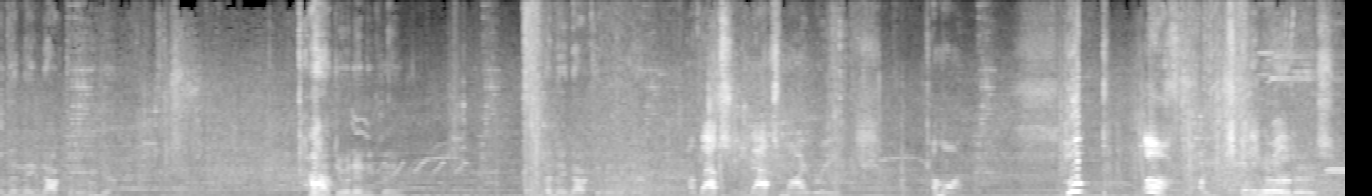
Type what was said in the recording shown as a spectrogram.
And then they knocked it in again. Ha! Not doing anything. And they knocked it in again. Now that's that's my rage. Come on. Whoop! Ugh! Are you kidding There it me? is.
